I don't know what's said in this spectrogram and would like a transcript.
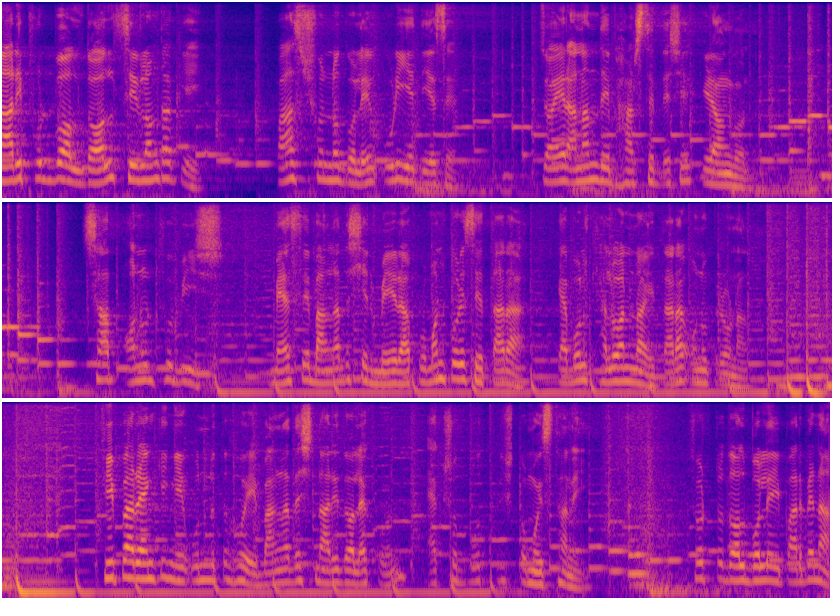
নারী ফুটবল দল শ্রীলঙ্কাকে পাঁচ শূন্য গোলে উড়িয়ে দিয়েছে। জয়ের আনন্দে ভাসছে দেশের ক্রীড়াঙ্গন সাপ অনূর্ধ্ব বিশ। ম্যাচে বাংলাদেশের মেয়েরা প্রমাণ করেছে তারা কেবল খেলোয়াড় নয়, তারা অনুপ্রেরণা। ফিফা র্যাঙ্কিংয়ে উন্নত হয়ে বাংলাদেশ নারী দল এখন একশো বত্রিশতম স্থানে। ছোট্ট দল বলেই পারবে না,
